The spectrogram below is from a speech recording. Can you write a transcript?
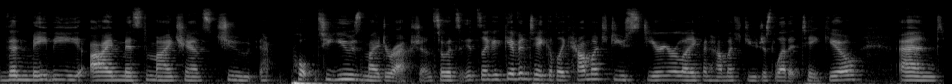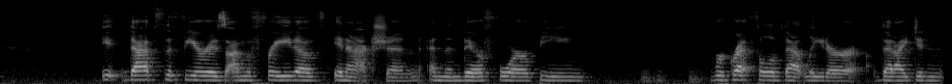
Then maybe I missed my chance to pull to use my direction. So it's it's like a give and take of like how much do you steer your life and how much do you just let it take you, and it that's the fear is I'm afraid of inaction and then therefore being regretful of that later that I didn't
